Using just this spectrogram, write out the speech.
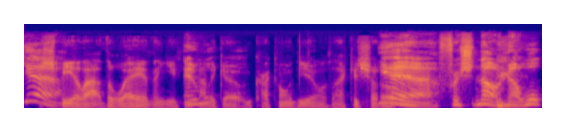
yeah spiel out of the way, and then you can kind of go and crack on with yours. I could shut yeah, up. Yeah, for sure. No, no, we'll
